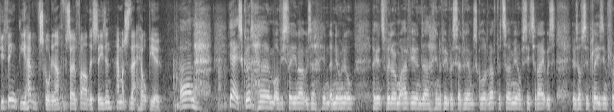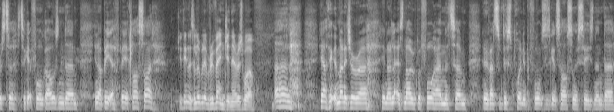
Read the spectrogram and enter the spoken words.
Do you think you have scored enough so far this season? How much does that help you? Um, yeah, it's good. Um, obviously, you know, it was a, a nil-nil against Villa and what have you, and uh, you know, people have said we haven't scored enough. But um, you know, obviously today it was it was obviously pleasing for us to, to get four goals and um, you know beat a beat a class side. Do you think there's a little bit of revenge in there as well? Um, yeah, I think the manager, uh, you know, let us know beforehand that um, you know, we've had some disappointing performances against Arsenal this season, and uh,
